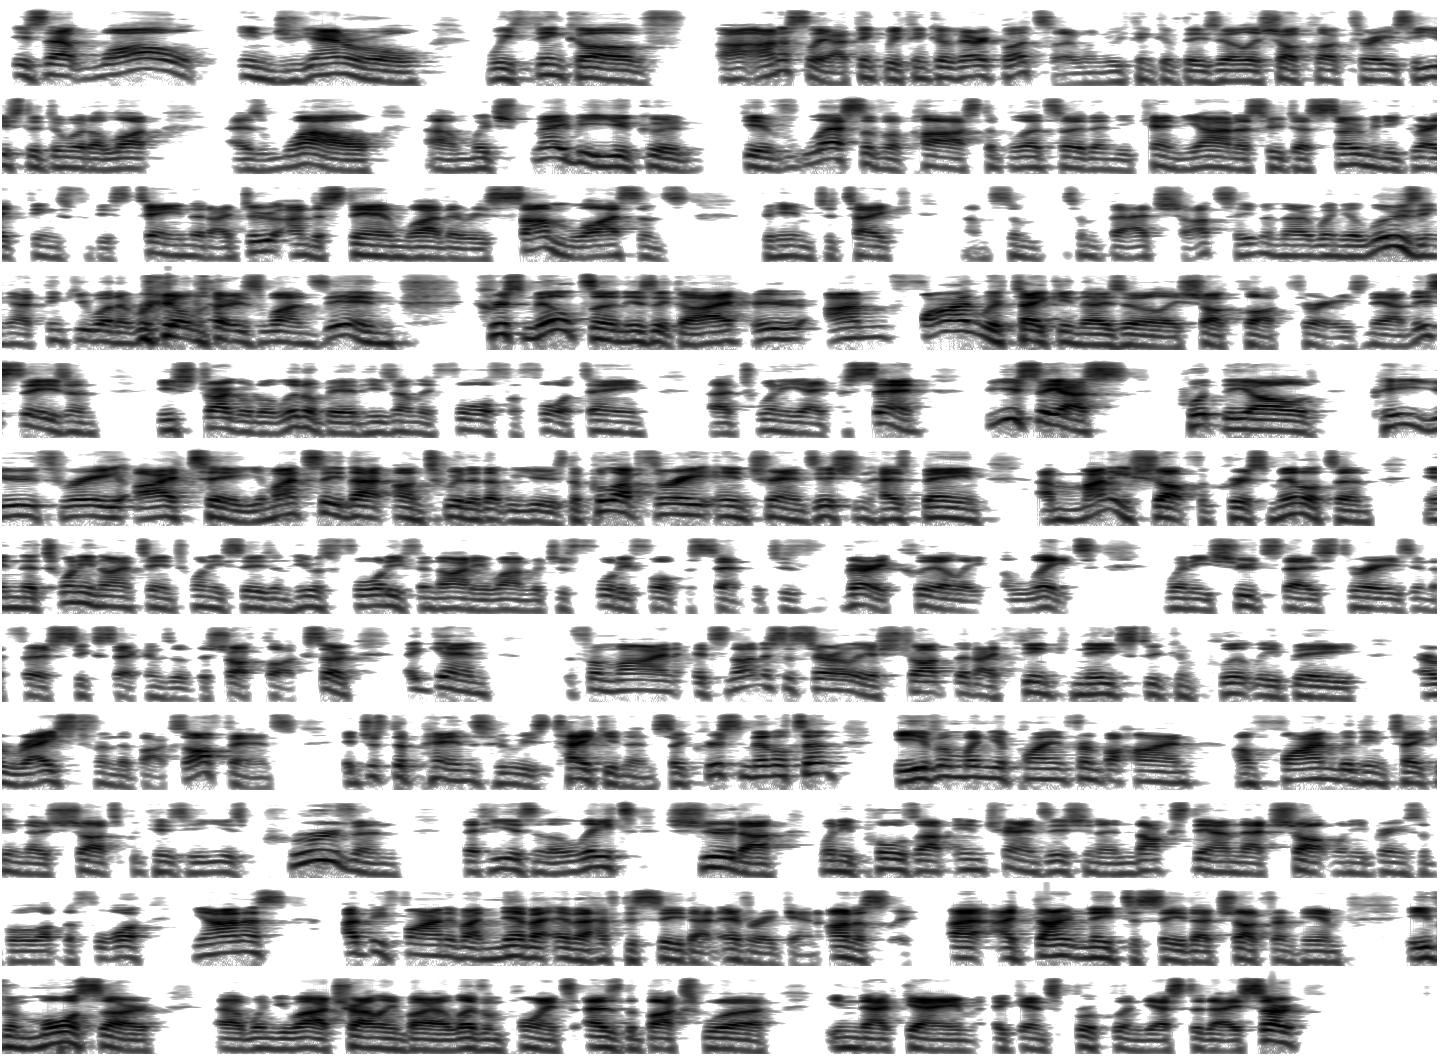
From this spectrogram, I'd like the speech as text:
is that while in general we think of uh, honestly, I think we think of Eric Bledsoe when we think of these early shot clock threes. He used to do it a lot as well, um, which maybe you could give less of a pass to Bledsoe than you can Giannis, who does so many great things for this team that I do understand why there is some license for him to take um, some some bad shots. Even though when you're losing, I think you want to reel those ones in. Khris Middleton is a guy who I'm fine with taking those early shot clock threes. Now this season he struggled a little bit. He's only four for 14, uh, 28%. But you see us put the old PU3IT. You might see that on Twitter that we use. The pull up three in transition has been a money shot for Khris Middleton in the 2019 20 season. He was 40 for 91, which is 44%, which is very clearly elite when he shoots those threes in the first six seconds of the shot clock. So, again, for mine, it's not necessarily a shot that I think needs to completely be erased from the Bucks offense. It just depends who is taking them. So Khris Middleton, even when you're playing from behind, I'm fine with him taking those shots because he is proven that he is an elite shooter when he pulls up in transition and knocks down that shot when he brings the ball up the floor. Giannis, I'd be fine if I never ever have to see that ever again. Honestly, I, I don't need to see that shot from him. Even more so uh, when you are trailing by 11 points, as the Bucks were in that game against Brooklyn yesterday. So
